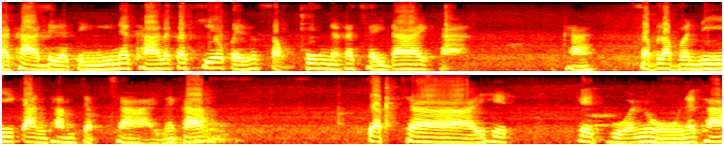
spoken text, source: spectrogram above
ละค่ะเดือดอย่างนี้นะคะ แล้วก็เคี่ยวไปสักสองพุ่งนะคะใช้ได้ค่ะนะคะสำหรับวันนี้การทำจับฉ่ายนะคะ จับฉ่ายเห็ดเห็ดหัวหนูนะคะ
